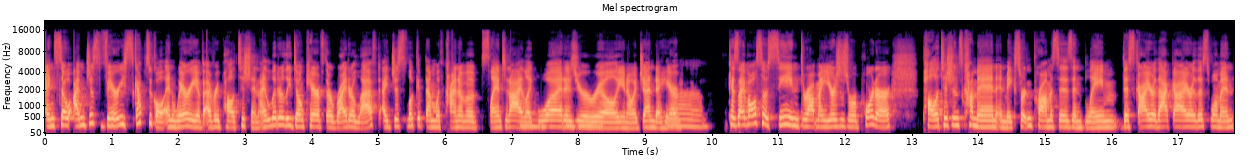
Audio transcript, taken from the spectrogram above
And so I'm just very skeptical and wary of every politician. I literally don't care if they're right or left. I just look at them with kind of a slanted eye, mm-hmm. like, what is your mm-hmm. real, you know, agenda here? Yeah because I've also seen throughout my years as a reporter, politicians come in and make certain promises and blame this guy or that guy or this woman.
